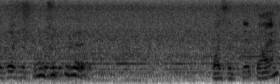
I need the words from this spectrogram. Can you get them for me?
পঁয়ষট্টি উনসত্তরে পঁয়ষট্টি পয়েন্ট।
